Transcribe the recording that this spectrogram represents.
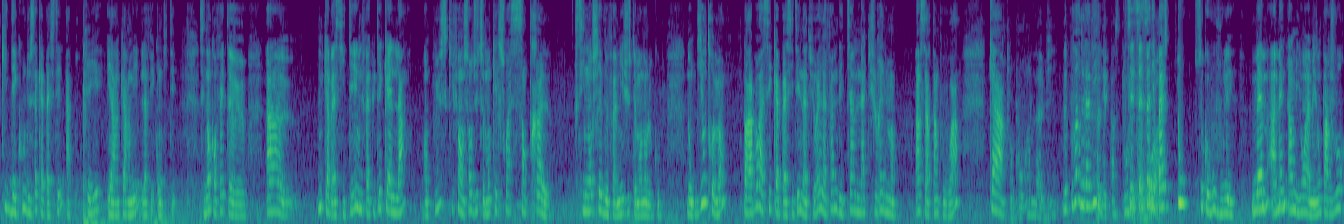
qui découle de sa capacité à procréer et à incarner la fécondité. C'est donc en fait euh, un, euh, une capacité, une faculté qu'elle a en plus qui fait en sorte justement qu'elle soit centrale, sinon chef de famille justement dans le couple. Donc dit autrement, par rapport à ses capacités naturelles, la femme détient naturellement un certain pouvoir, car Le pouvoir de la vie, le pouvoir de la vie, ça dépasse tout. c'est- ça, ça dépasse tout ce que vous voulez. Même amène un million à la maison par jour.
